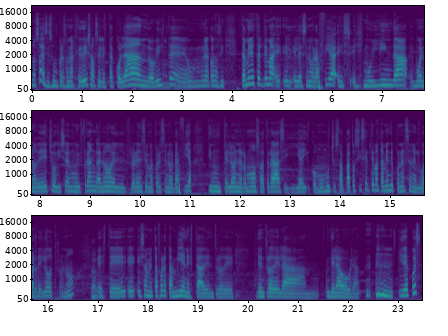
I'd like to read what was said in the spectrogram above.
no sabe si es un personaje de ella o se le está colando, ¿viste? Un- Una cosa así. También está el tema, el- el- la escenografía es, es muy linda. Bueno, de hecho, Guillermo y Fran ganó el Florencio Mejor Escenografía. Tiene un telón hermoso atrás y, y hay como muchos zapatos. Y es el tema también de ponerse en el lugar del otro, ¿no? Claro. Este, e- esa metáfora también está dentro de, dentro de la, de la obra. y después,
